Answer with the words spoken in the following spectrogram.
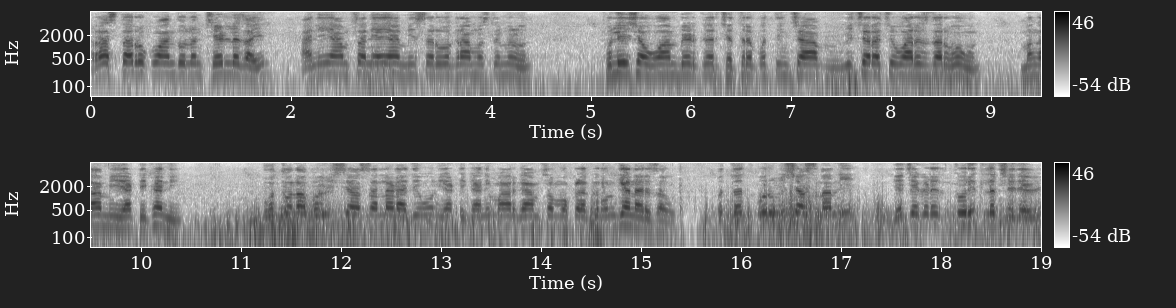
रास्ता रोको आंदोलन छेडलं जाईल. आणि आमचा न्याय आम्ही सर्व ग्रामस्थ मिळून फुले शाहू आंबेडकर छत्रपतींच्या विचाराचे वारसदार होऊन मग आम्ही या ठिकाणी भूतोला भविष्य असा लढा देऊन या ठिकाणी मार्ग आमचा मोकळा करून घेणारच आहोत. पण तत्पूर्वी शासनाने याच्याकडे त्वरित लक्ष द्यावे.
